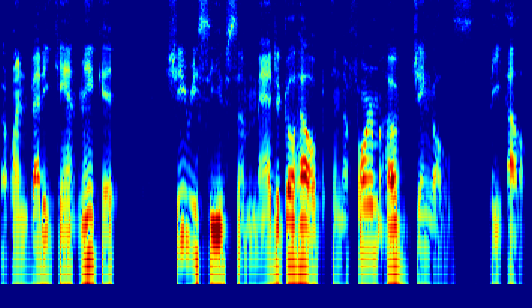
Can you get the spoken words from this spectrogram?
But when Betty can't make it, she receives some magical help in the form of Jingles, the elf.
